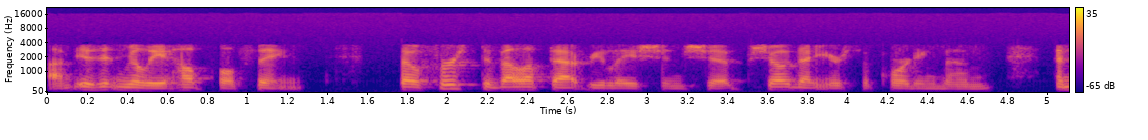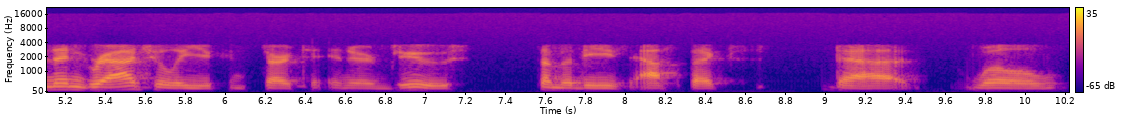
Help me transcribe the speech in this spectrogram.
um, isn't really a helpful thing. So, first, develop that relationship, show that you're supporting them, and then gradually you can start to introduce some of these aspects that will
